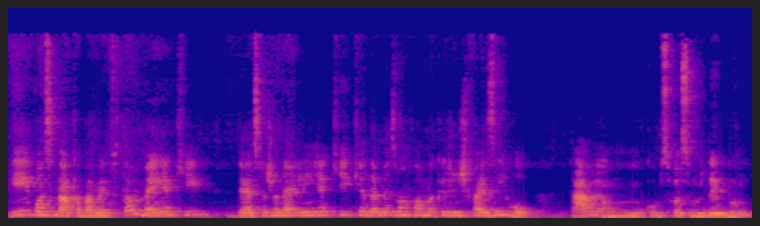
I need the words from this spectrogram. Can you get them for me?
E vou ensinar o acabamento também aqui dessa janelinha aqui, que é da mesma forma que a gente faz em roupa, tá? É um, como se fosse um debrum.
